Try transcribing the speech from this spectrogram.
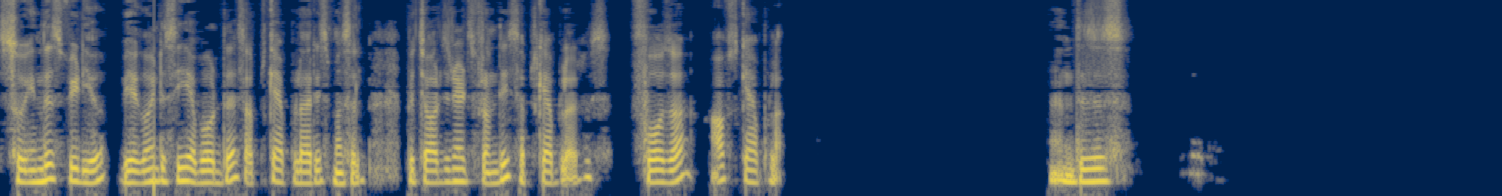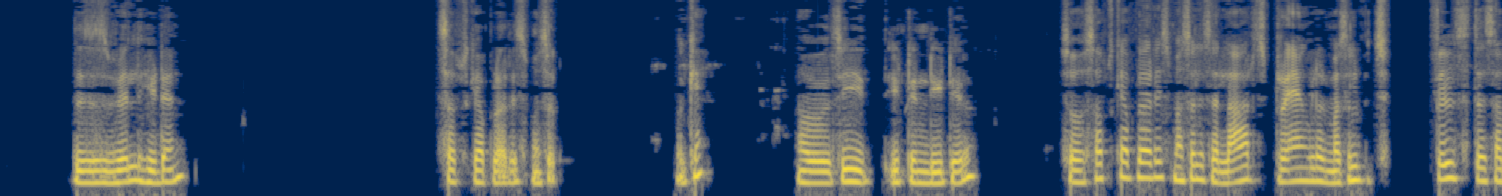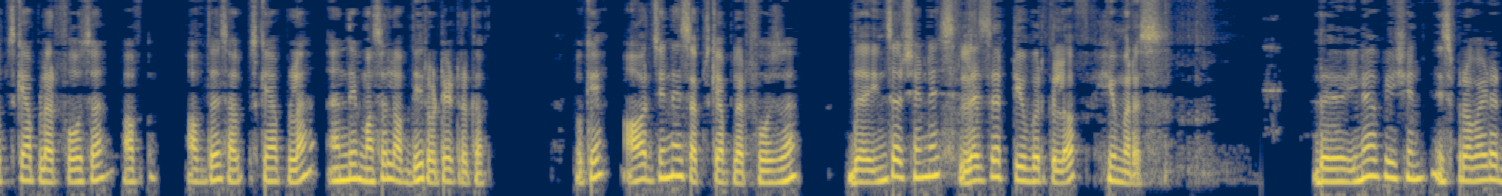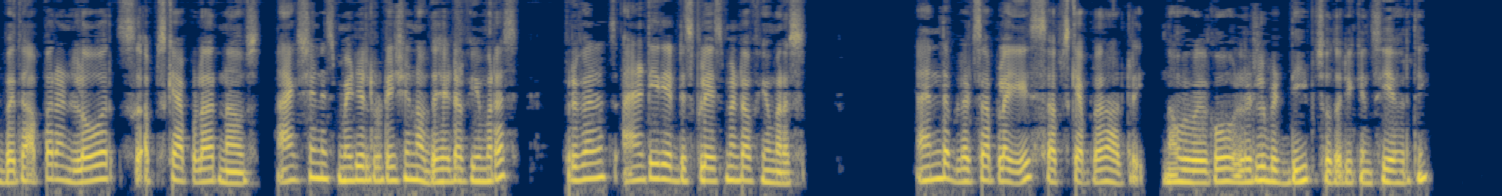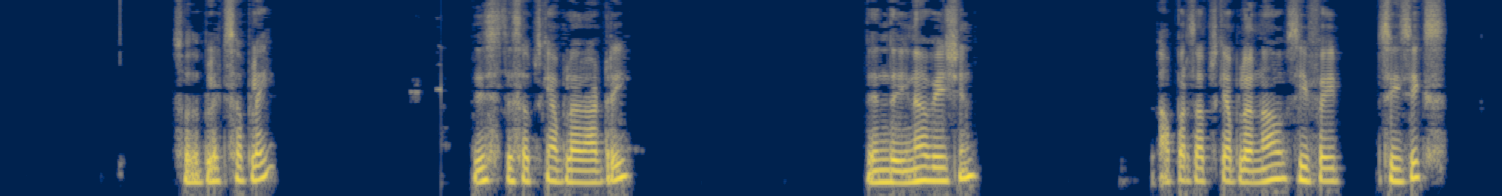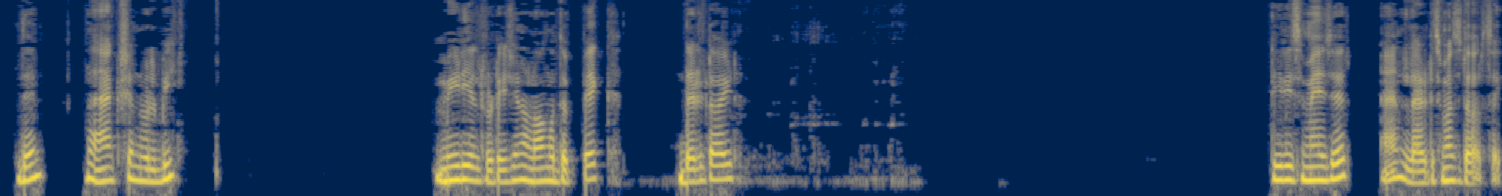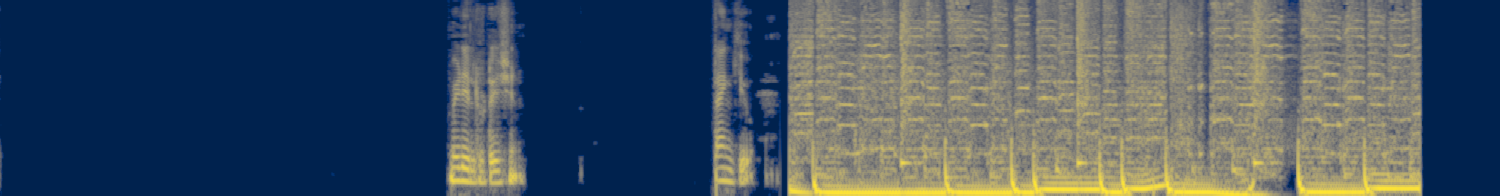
So in this video, we are going to see about the subscapularis muscle, which originates from the subscapularis fossa of scapula. And this is this is well hidden subscapularis muscle. Okay, now we will see it in detail. So subscapularis muscle is a large triangular muscle which fills the subscapular fossa of, of the subscapula and the muscle of the rotator cuff. Okay, origin is subscapular fossa. The insertion is lesser tubercle of humerus. The innervation is provided by the upper and lower subscapular nerves. Action is medial rotation of the head of humerus, prevents anterior displacement of humerus and the blood supply is subscapular artery. Now we will go a little bit deep so that you can see everything. So the blood supply, this is the subscapular artery, then the innervation, upper subscapular nerve C5, C6, then the action will be medial rotation along with the pec, deltoid, teres major and latissimus dorsi. Medial rotation. Thank you.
